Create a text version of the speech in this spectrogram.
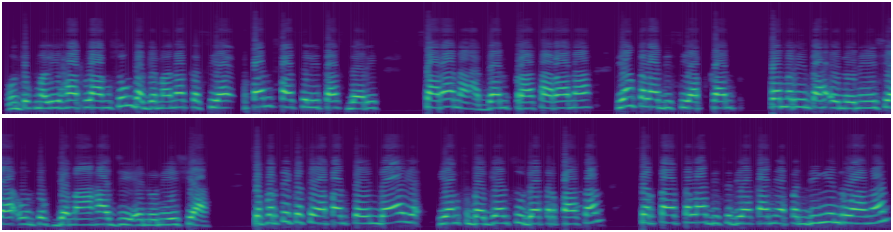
untuk melihat langsung bagaimana kesiapan fasilitas dari sarana dan prasarana yang telah disiapkan pemerintah Indonesia untuk jemaah haji Indonesia. Seperti kesiapan tenda ya, yang sebagian sudah terpasang serta telah disediakannya pendingin ruangan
